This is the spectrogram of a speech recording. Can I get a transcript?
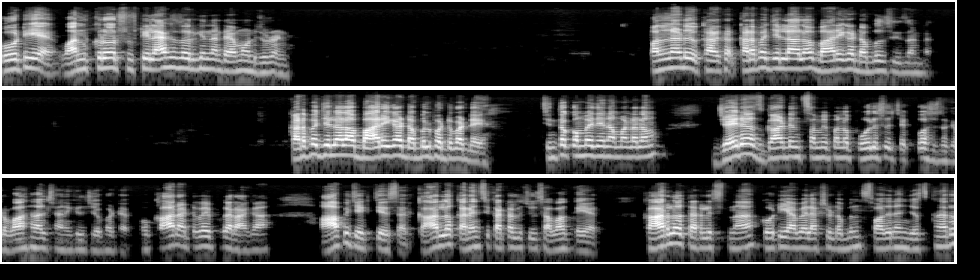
కోటి వన్ క్రోర్ ఫిఫ్టీ ల్యాక్స్ దొరికిందంట అమౌంట్ చూడండి. పల్నాడు కడప జిల్లాలో భారీగా డబ్బులు సీజ్ అంట. కడప జిల్లాలో భారీగా డబ్బులు పట్టుబడ్డాయి. చింతకొమ్మదిన మండలం జైరాజ్ గార్డెన్ సమీపంలో పోలీసులు చెక్ పోస్ట్ దగ్గర వాహనాలు తనిఖీలు చేపట్టారు. ఒక కారు అటువైపుగా రాగా ఆపి చెక్ చేశారు. కారులో కరెన్సీ కట్టలు చూసి అవాక్కయ్యారు కారులో తరలిస్తున్న కోటి యాభై లక్షల డబ్బులు స్వాధీనం చేసుకున్నారు.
